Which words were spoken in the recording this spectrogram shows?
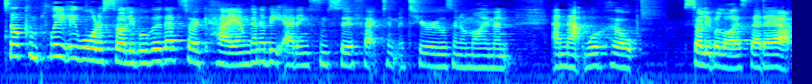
It's not completely water soluble, but that's okay. I'm gonna be adding some surfactant materials in a moment and that will help solubilize that out.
